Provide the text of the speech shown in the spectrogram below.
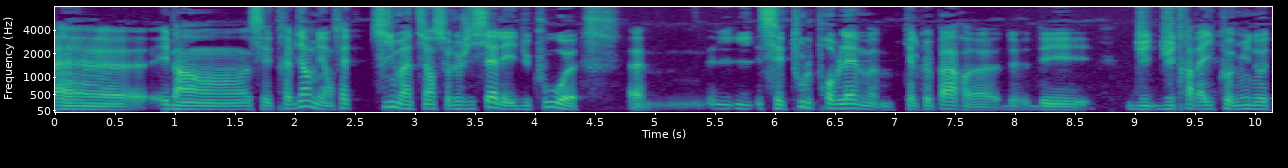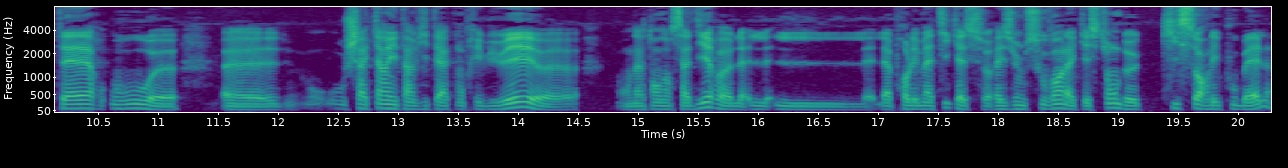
Euh, et ben c'est très bien, mais en fait, qui maintient ce logiciel? Et du coup, euh, c'est tout le problème quelque part de, du, du, travail communautaire où euh, où chacun est invité à contribuer. Euh, on a tendance à dire la, la, problématique, elle se résume souvent à la question de qui sort les poubelles.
